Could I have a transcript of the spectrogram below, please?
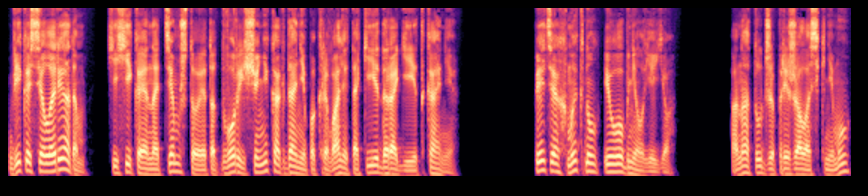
Вика села рядом, хихикая над тем, что этот двор еще никогда не покрывали такие дорогие ткани. Петя хмыкнул и обнял ее. Она тут же прижалась к нему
